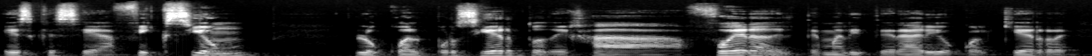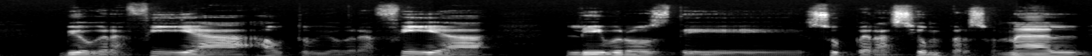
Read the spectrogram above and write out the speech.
es que sea ficción, lo cual, por cierto, deja fuera del tema literario cualquier biografía, autobiografía, libros de superación personal,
